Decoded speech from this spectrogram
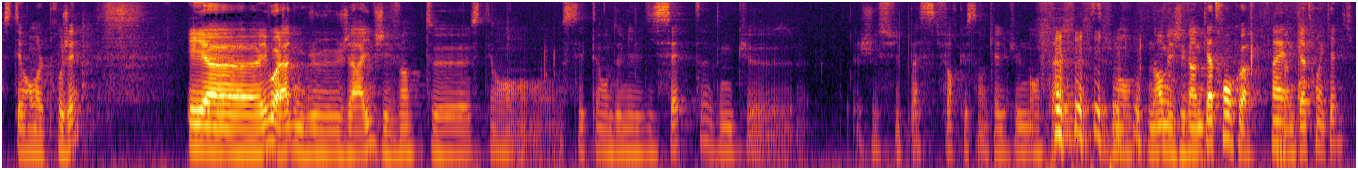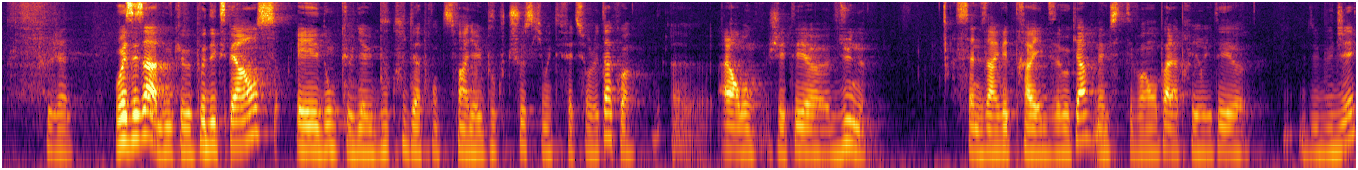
C'était vraiment le projet. Et, euh, et voilà, donc j'arrive, j'ai 20, euh, c'était en, c'était en 2017, donc euh, je suis pas si fort que ça en calcul mental. Non, mais j'ai 24 ans quoi, Ouais. 24 ans et quelques. Tout jeune. Ouais, c'est ça, donc euh, peu d'expérience et donc il y a eu beaucoup d'apprentis, enfin il y a eu beaucoup de choses qui ont été faites sur le tas quoi. Alors bon, j'étais d'une, ça nous arrivait de travailler avec des avocats, même si c'était vraiment pas la priorité euh, du budget.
